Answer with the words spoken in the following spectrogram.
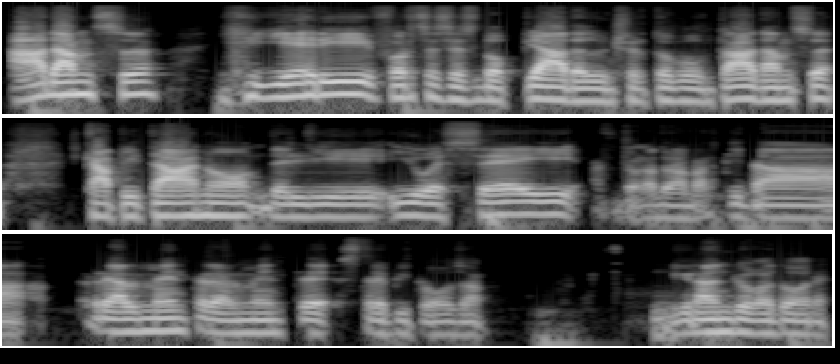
Adams, ieri forse si è sdoppiata ad un certo punto, Adams, capitano degli USA, ha giocato una partita realmente, realmente strepitosa, un gran giocatore.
